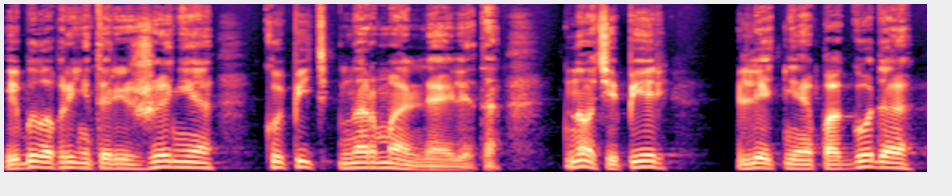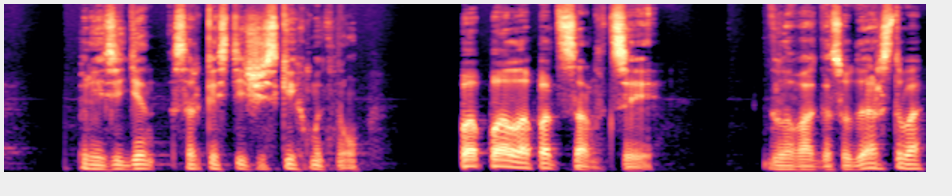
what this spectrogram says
И было принято решение купить нормальное лето. Но теперь Летняя погода, президент саркастически хмыкнул, попала под санкции. Глава государства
